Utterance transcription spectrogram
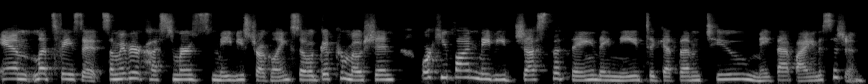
And let's face it, some of your customers may be struggling, so a good promotion or coupon may be just the thing they need to get them to make that buying decision.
